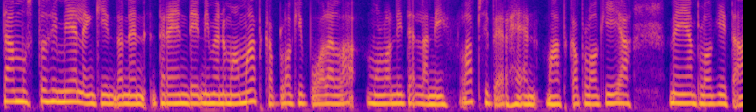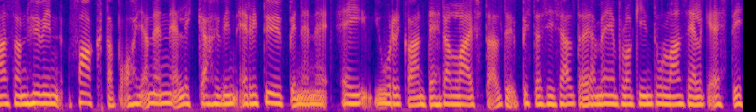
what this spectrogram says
Tämä on musta tosi mielenkiintoinen trendi nimenomaan matkablogipuolella. Mulla on itselläni lapsiperheen matkablogi ja meidän blogi taas on hyvin faktapohjainen, eli hyvin erityyppinen. Ei juurikaan tehdä lifestyle-tyyppistä sisältöä. Meidän blogiin tullaan selkeästi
